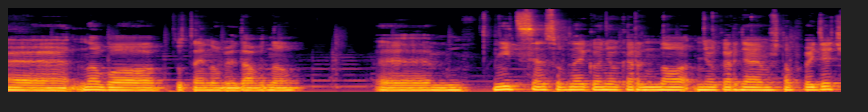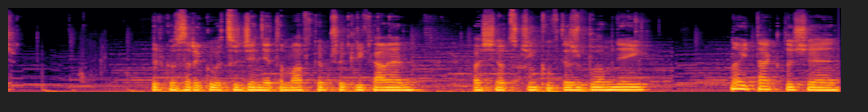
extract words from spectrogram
e, no bo tutaj no dawno nic sensownego nie, ogarno, nie ogarniałem, można powiedzieć. Tylko z reguły codziennie tą mapkę przeklikałem, właśnie odcinków też było mniej. No i tak to się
